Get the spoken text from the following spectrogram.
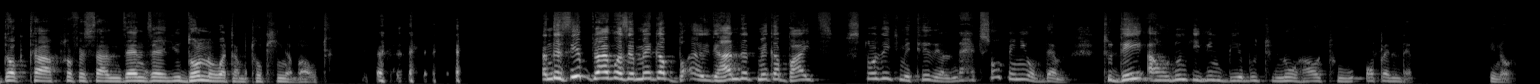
Dr. Professor Ndzendze, you don't know what I'm talking about. and the zip drive was a mega, 100 megabytes storage material, and I had so many of them. Today, I wouldn't even be able to know how to open them, you know.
